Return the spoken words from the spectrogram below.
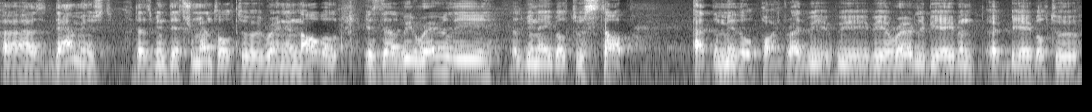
uh, has damaged, that's been detrimental to Iranian novel, is that we rarely have been able to stop at the middle point, right? We, we, we rarely be able, uh, be able to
